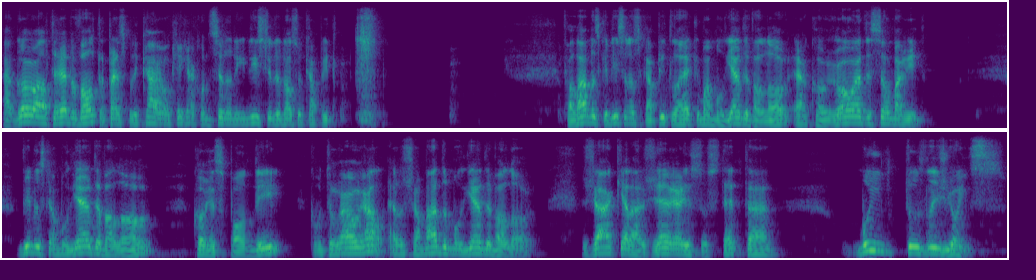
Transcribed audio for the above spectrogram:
Agora o Alterebe volta para explicar o que aconteceu no início do nosso capítulo. Falamos que nisso nosso capítulo é que uma mulher de valor é a coroa de seu marido vimos que a mulher de valor corresponde, como Torá oral, ela é chamada mulher de valor, já que ela gera e sustenta muitas legiões.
